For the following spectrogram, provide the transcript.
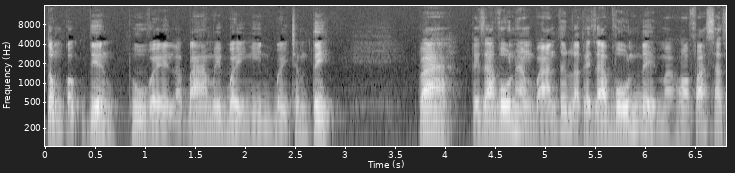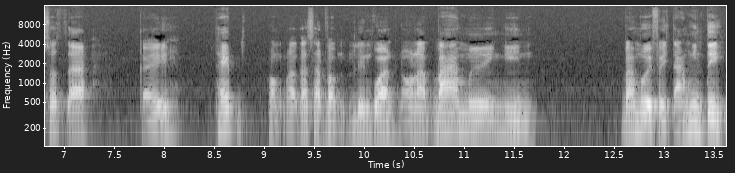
tổng cộng tiền thu về là 37.700 tỷ. Và cái giá vốn hàng bán tức là cái giá vốn để mà Hòa Phát sản xuất ra cái thép hoặc là các sản phẩm liên quan nó là 30.000 30,8 nghìn tỷ.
